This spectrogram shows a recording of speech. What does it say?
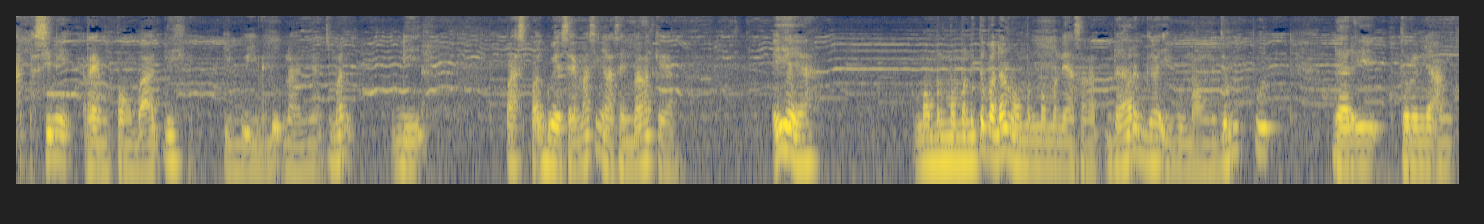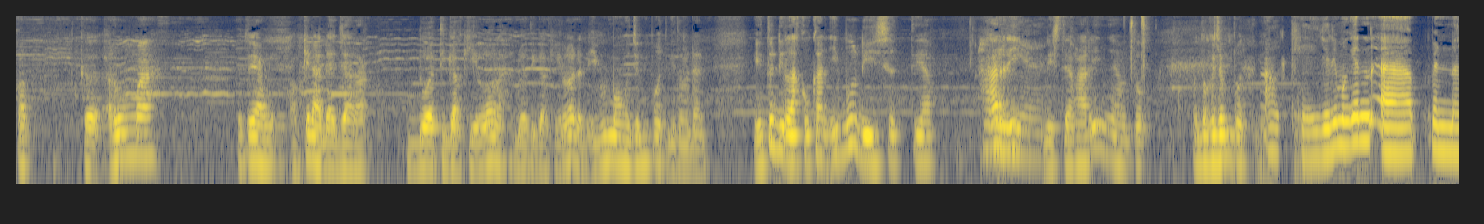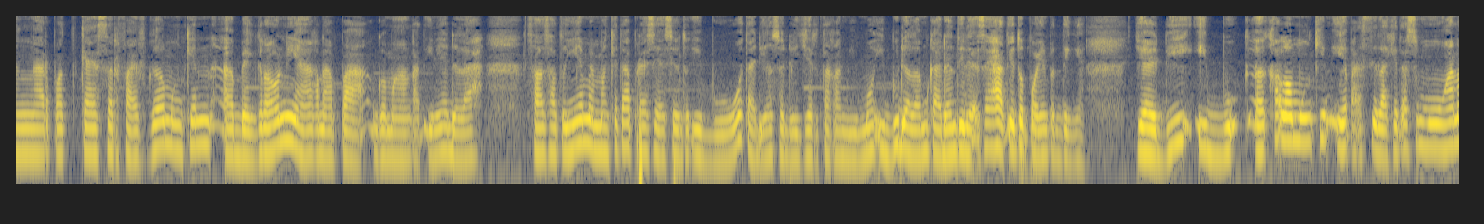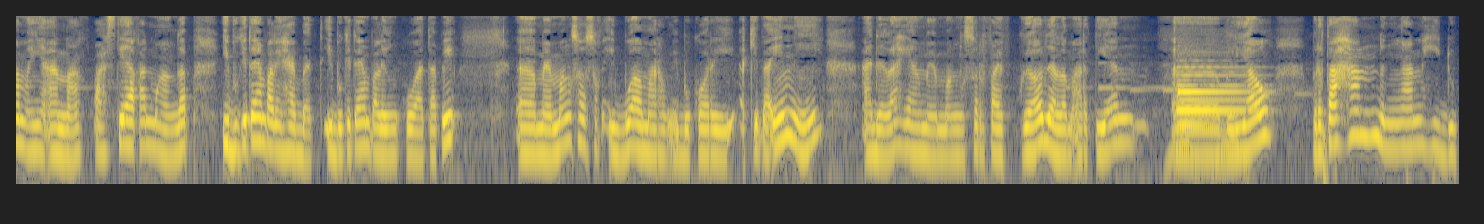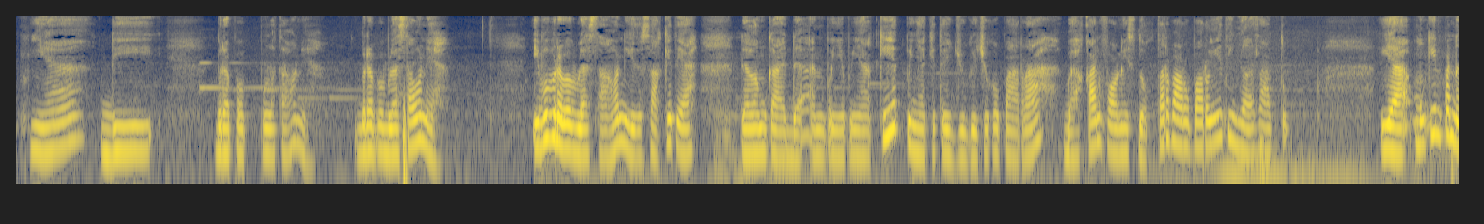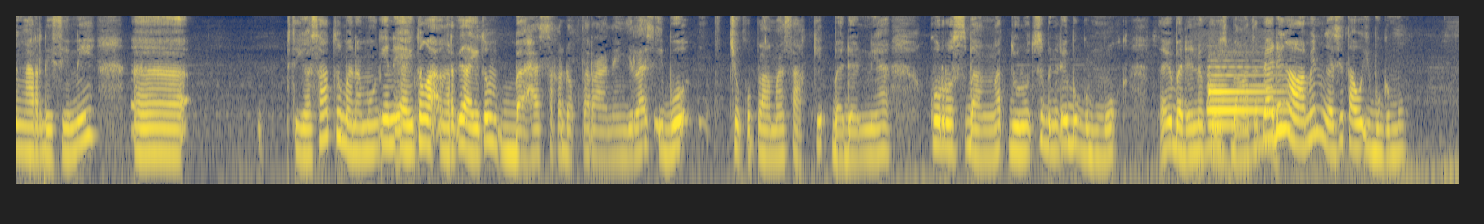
apa sih nih rempong banget nih ibu-ibu nanya. Cuman di pas pak gue SMA sih ngerasain banget kayak iya ya momen-momen itu padahal momen-momen yang sangat berharga. Ibu mau ngejemput dari turunnya angkot ke rumah itu yang mungkin ada jarak 2-3 kilo lah 2-3 kilo dan ibu mau ngejemput gitu. Dan itu dilakukan ibu di setiap hari Harinya. di setiap harinya untuk untuk kejemput Oke, jadi mungkin eh, pendengar podcast Survive Girl mungkin eh, backgroundnya kenapa gue mengangkat ini adalah salah satunya memang kita apresiasi untuk ibu tadi yang sudah diceritakan Bimo, ibu dalam keadaan tidak sehat itu poin pentingnya. Jadi ibu eh, kalau mungkin ya pastilah kita semua namanya anak pasti akan menganggap ibu kita yang paling hebat, ibu kita yang paling kuat. Tapi eh, memang sosok ibu almarhum ibu Kori kita ini adalah yang memang survive girl dalam artian Eh, beliau bertahan dengan hidupnya di berapa puluh tahun ya? Berapa belas tahun ya? Ibu berapa belas tahun gitu sakit ya. Dalam keadaan punya penyakit penyakitnya juga cukup parah. Bahkan vonis dokter paru-parunya tinggal satu. Ya mungkin pendengar di sini uh, 31 mana mungkin ya itu nggak ngerti lah itu bahasa kedokteran yang jelas ibu cukup lama sakit badannya kurus banget dulu tuh sebenarnya ibu gemuk tapi badannya kurus banget tapi ada ngalamin nggak sih tahu ibu gemuk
